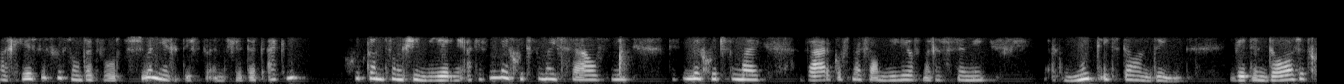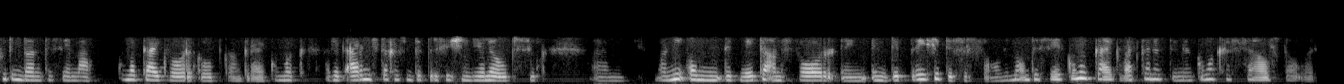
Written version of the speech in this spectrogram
my geestesgesondheid word so negatief beïnvloed dat ek nie goed kan funksioneer nie. Ek is nie meer goed vir myself nie. Ek is nie meer goed vir my werk of my familie of my gesin nie. Ek moet iets daaraan doen. Jy weet en daar is dit goed om dan te sê maar kom ek kyk waar ek hulp kan kry. Kom ek as dit ernstig is om te professionele hulp soek. Ehm um, maar nie om dit net te aanvaar en in depressie te verval nie, maar om te sê kom ek kyk wat kan ek doen en kom ek gesels daaroor.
